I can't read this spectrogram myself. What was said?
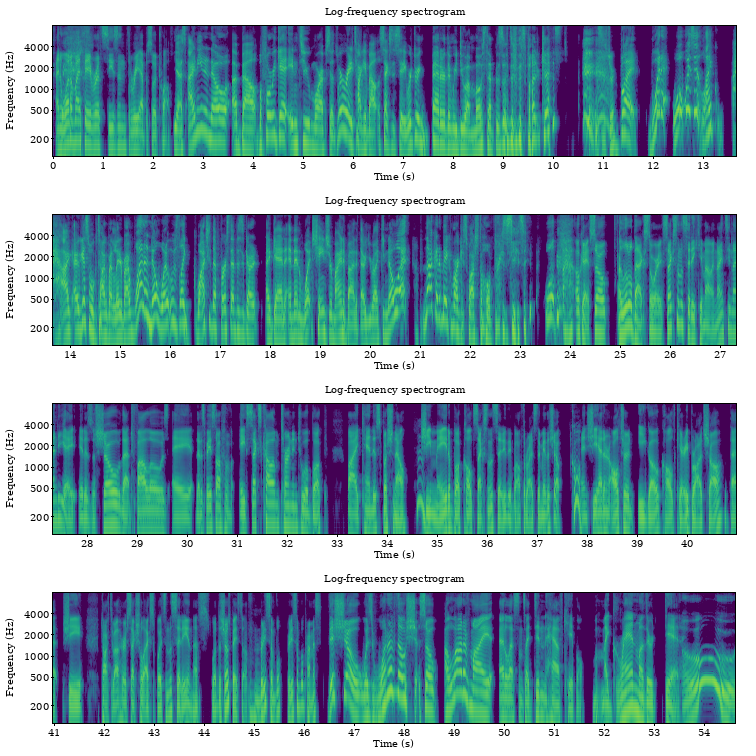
and one of my favorites, season three, episode 12. Yes, I need to know about before we get into more episodes. We're already talking about Sex and the City. We're doing better than we do on most episodes of this podcast. This is true. But what what was it like? I, I guess we'll talk about it later. But I want to know what it was like watching the first episode again, and then what changed your mind about it. That you were like, you know what? I'm not going to make Marcus watch the whole first season. Well, okay, so a little backstory. Sex in the City came out in 1998. It is a show that follows a that is based off of a sex column turned into a book by Candace Bushnell. Hmm. She made a book called Sex in the City. They bought the rights. They made the show. Cool. And she had an alter ego called Carrie Bradshaw that she talked about her sexual exploits in the city, and that's what the show's based off. Mhm. Pretty simple, pretty simple premise. This show was one of those. Sh- so a lot of my adolescence, I didn't have cable, but my grandmother did. Oh,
